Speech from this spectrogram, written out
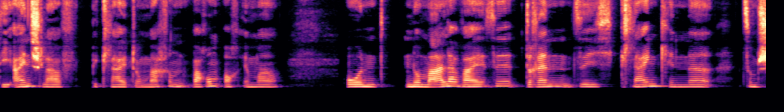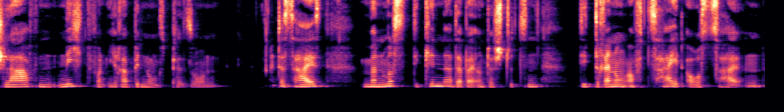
die Einschlafbegleitung machen, warum auch immer. Und Normalerweise trennen sich Kleinkinder zum Schlafen nicht von ihrer Bindungsperson. Das heißt, man muss die Kinder dabei unterstützen, die Trennung auf Zeit auszuhalten.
